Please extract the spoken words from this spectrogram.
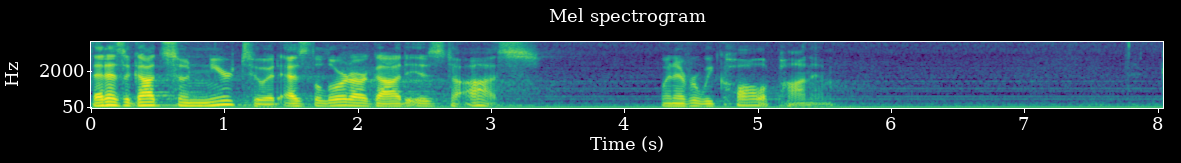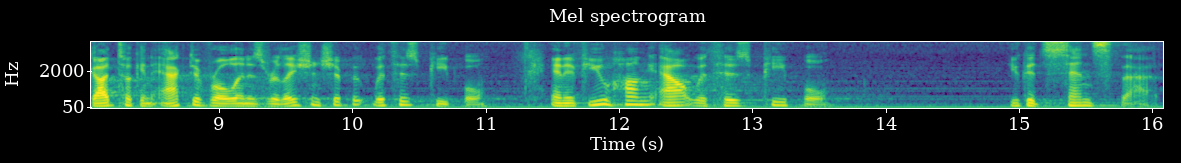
that has a God so near to it as the Lord our God is to us whenever we call upon him? God took an active role in his relationship with his people, and if you hung out with his people, you could sense that.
